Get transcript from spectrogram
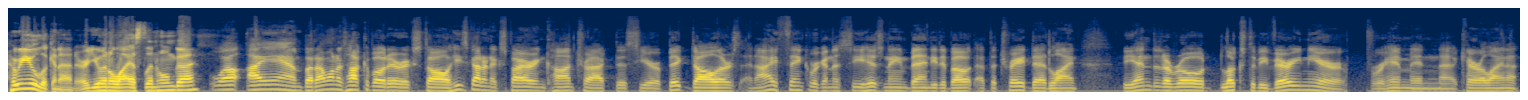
Who are you looking at? Are you an Elias Lindholm guy? Well, I am, but I want to talk about Eric Staal. He's got an expiring contract this year, big dollars, and I think we're going to see his name bandied about at the trade deadline. The end of the road looks to be very near for him in uh, Carolina,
